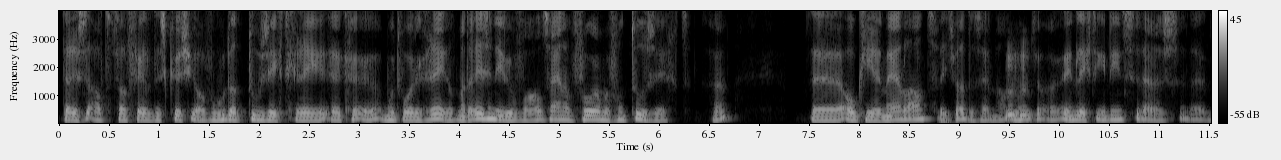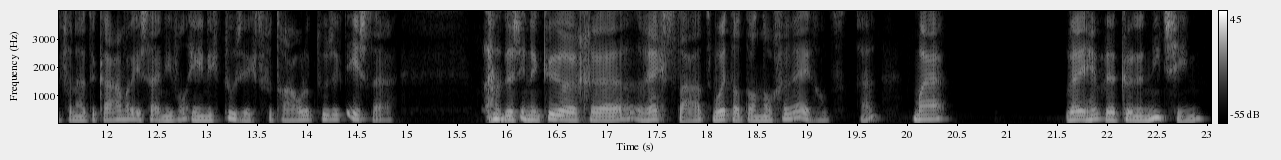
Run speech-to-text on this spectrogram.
Daar is altijd wel veel discussie over hoe dat toezicht uh, moet worden geregeld. Maar er is in ieder geval zijn er vormen van toezicht. Hè? Uh, ook hier in Nederland, weet je wel, er zijn al mm -hmm. inlichtingendiensten. Daar is, vanuit de Kamer is daar in ieder geval enig toezicht. Vertrouwelijk toezicht is daar. Dus in een keurige rechtsstaat wordt dat dan nog geregeld. Hè? Maar wij, wij kunnen niet zien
